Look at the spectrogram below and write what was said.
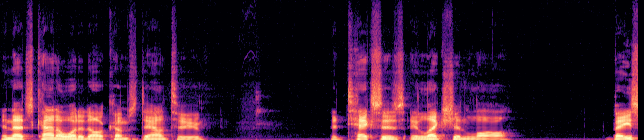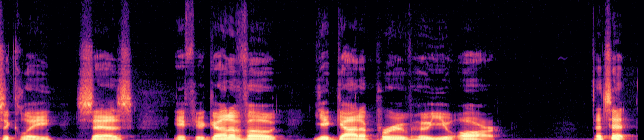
And that's kind of what it all comes down to. The Texas election law basically says if you're going to vote, you got to prove who you are. That's it.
